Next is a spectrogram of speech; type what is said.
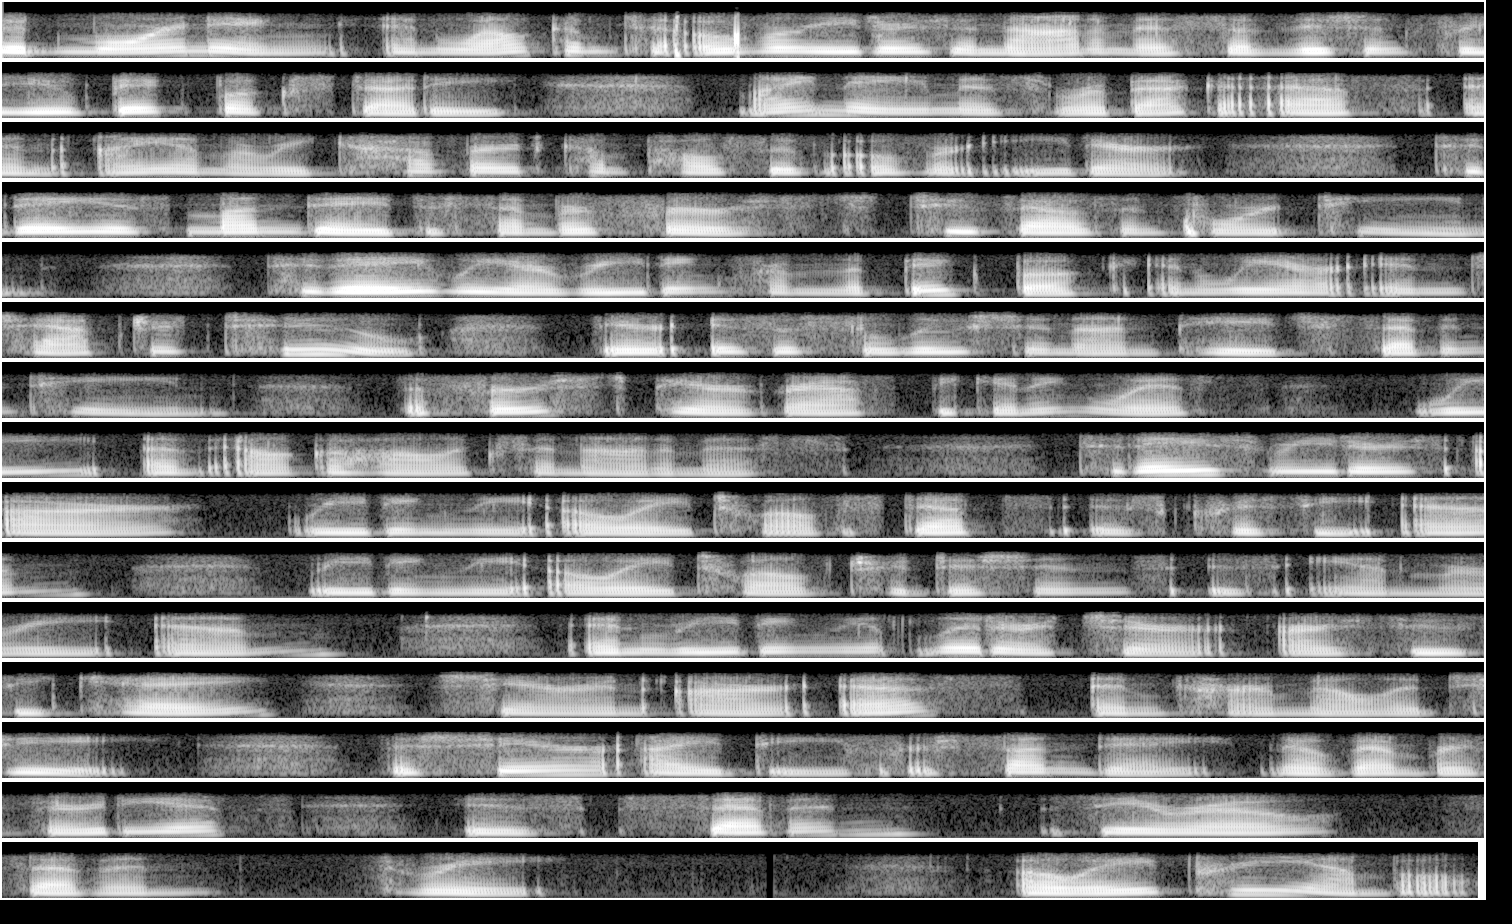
Good morning, and welcome to Overeaters Anonymous, a Vision for You Big Book study. My name is Rebecca F., and I am a recovered compulsive overeater. Today is Monday, December 1st, 2014. Today we are reading from the Big Book, and we are in Chapter 2. There is a solution on page 17, the first paragraph beginning with We of Alcoholics Anonymous. Today's readers are reading the OA 12 Steps is Chrissy M. Reading the OA 12 Traditions is Anne Marie M. And reading the literature are Susie K., Sharon R. S., and Carmela G. The share ID for Sunday, November 30th, is 7073. OA Preamble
